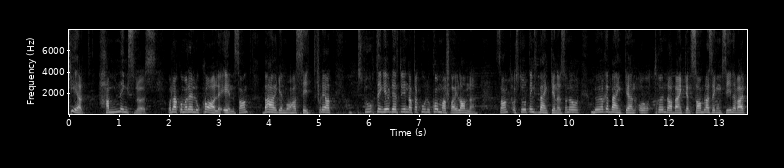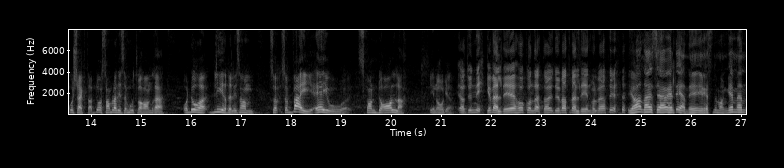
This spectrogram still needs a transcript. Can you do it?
helt hemningsløse. Og der kommer det lokale inn. sant? Bergen må ha sitt. fordi at Stortinget er jo delt inn etter hvor du kommer fra i landet. Sant? Og stortingsbenkene, så Når Mørebenken og Trønderbenken samler seg om sine veiprosjekter, da samler de seg mot hverandre. Og da blir det liksom Så, så vei er jo skandale i Norge. Ja, Du nikker veldig, Håkon. Dette har du vært veldig involvert i. ja, nei, så Jeg er jo helt enig i resonnementet, men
